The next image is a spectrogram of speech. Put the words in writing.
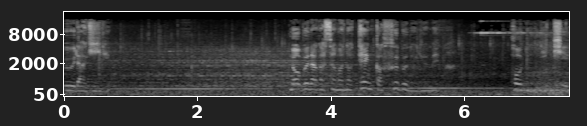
裏切り。信長様の天下不武の夢が炎に消え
